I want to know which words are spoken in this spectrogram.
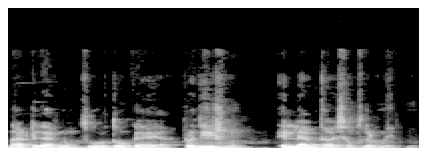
നാട്ടുകാരനും സുഹൃത്തുമൊക്കെയായ പ്രജീഷിനും എല്ലാവിധ ആശംസകളും നേരുന്നു.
